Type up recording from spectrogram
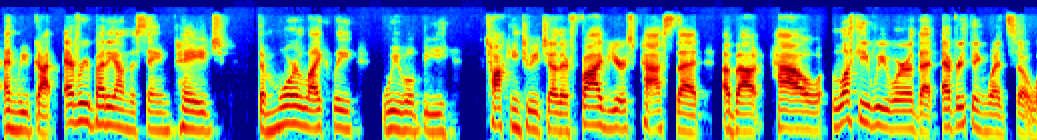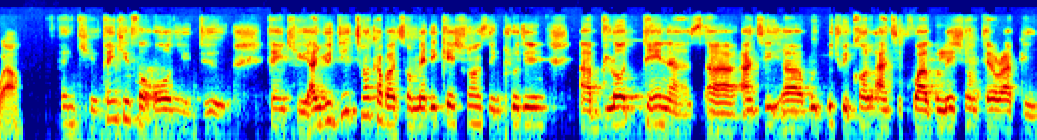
and we've got everybody on the same page, the more likely we will be talking to each other five years past that about how lucky we were that everything went so well. Thank you. Thank you for all you do. Thank you. And you did talk about some medications, including uh, blood thinners, uh, anti, uh, which we call anticoagulation therapy.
